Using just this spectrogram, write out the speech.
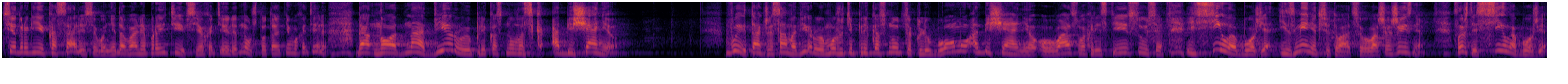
все другие касались его, не давали пройти, все хотели, ну, что-то от него хотели. Да, но одна верою прикоснулась к обещанию – вы также само верою можете прикоснуться к любому обещанию у вас во Христе Иисусе. И сила Божья изменит ситуацию в вашей жизни. Слышите, сила Божья,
